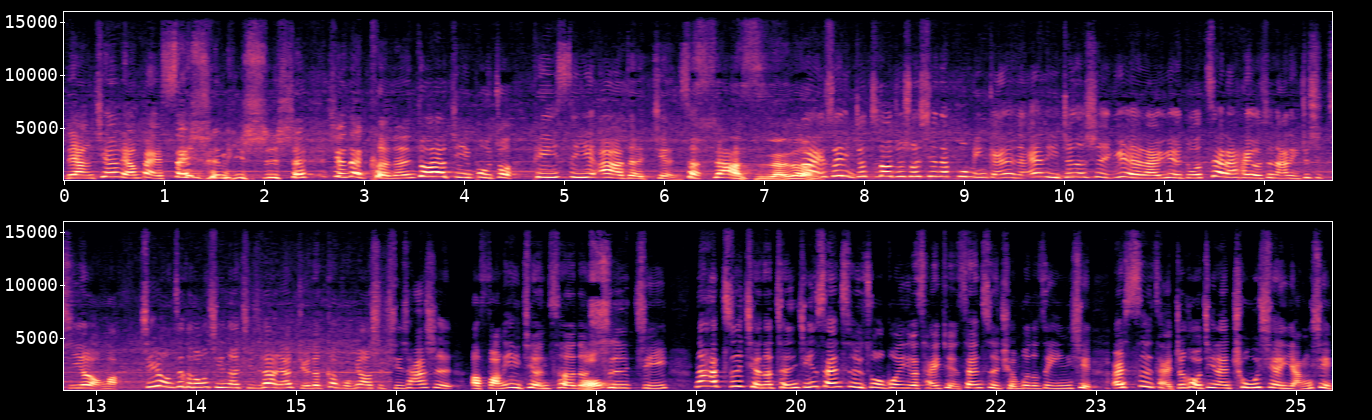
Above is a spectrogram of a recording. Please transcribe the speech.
两千两百三十名师生，现在可能都要进一步做 PCR 的检测，吓死人了。对，所以你就知道，就是说现在不明感染的案例真的是越来越多。再来还有是哪里？就是基隆哦，基隆这个东西呢，其实让人家觉得更不妙是，其实它是呃防疫检测的司机。哦那他之前呢，曾经三次做过一个裁剪，三次全部都是阴性，而四采之后竟然出现阳性，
